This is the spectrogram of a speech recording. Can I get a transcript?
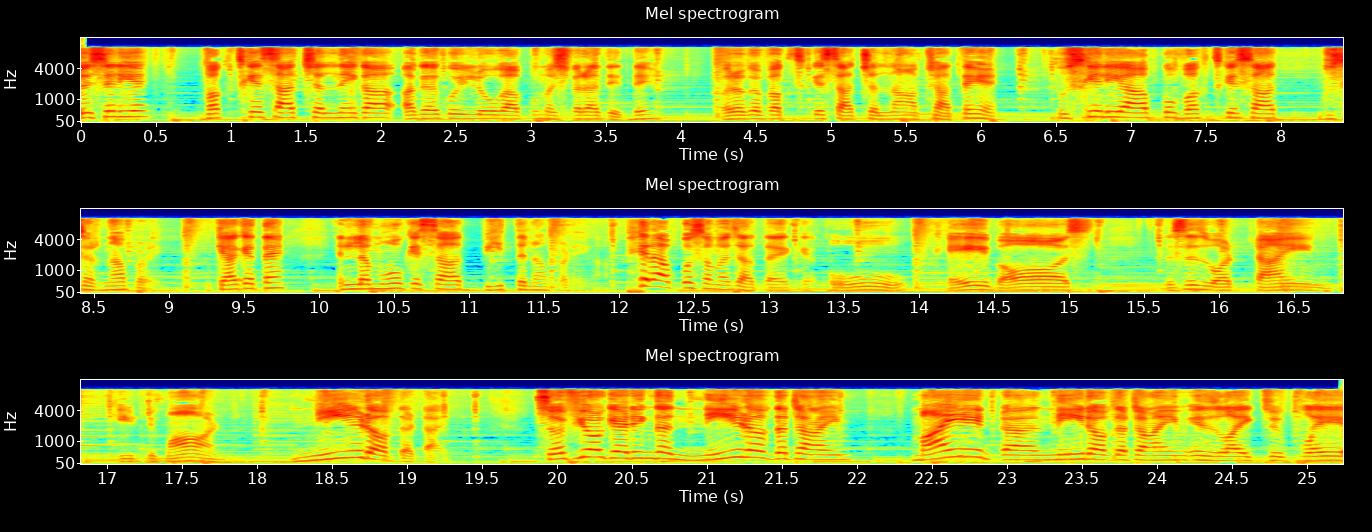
तो इसलिए वक्त के साथ चलने का अगर कोई लोग आपको मशवरा देते हैं और अगर वक्त के साथ चलना आप चाहते हैं तो उसके लिए आपको वक्त के साथ गुजरना पड़ेगा। क्या कहते हैं? इन लम्हों के साथ बीतना पड़ेगा। फिर आपको समझ आता है कि ओ boss this is what time की demand need of the time so if you are getting the need of the time my of the time is like to play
